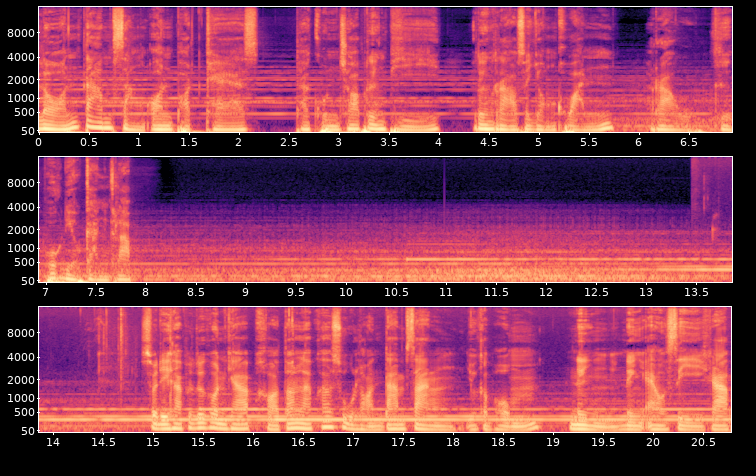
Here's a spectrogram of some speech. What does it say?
หลอนตามสั่งออนพอดแคสต์ถ้าคุณชอบเรื่องผี เรื่องราวสยองขวัญ เราคือพวกเดียวกันครับ สวัสดีครับทุกๆคนครับ ขอต้อนรับเข้าสู่หลอนตามสั่งอยู่กับผม 1 1 LC ครับ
